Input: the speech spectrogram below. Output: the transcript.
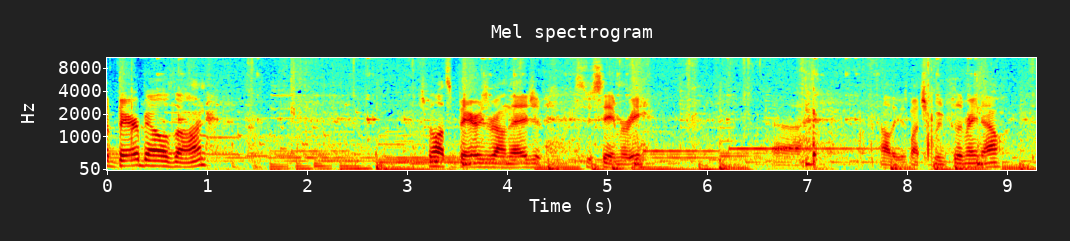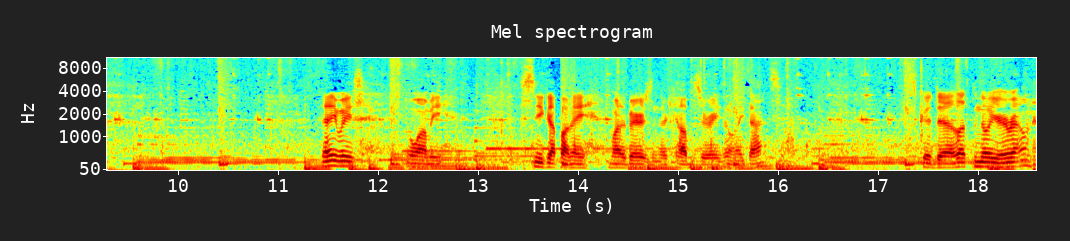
Got bear bells on. There's been lots of bears around the edge of Sault Ste. Marie. Uh, I don't think there's much food for them right now. Anyways, don't want me sneak up on a, one of the bears and their cubs or anything like that. So it's good to let them know you're around.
